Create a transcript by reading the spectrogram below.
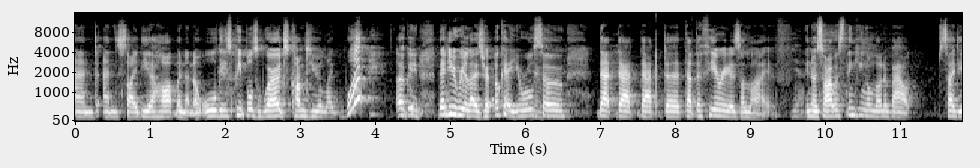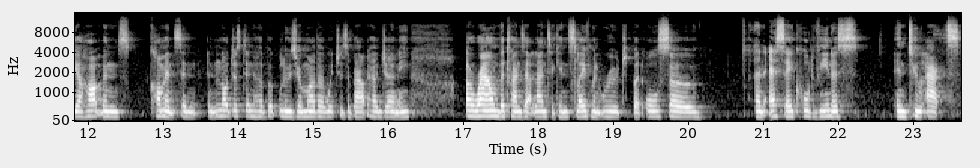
and, and Saidiya Hartman and all these people's words come to you like, what? Okay, then you realize you're okay. You're also that that that uh, that the theory is alive. Yeah. You know. So I was thinking a lot about Saidiya Hartman's comments, in, not just in her book Lose Your Mother, which is about her journey around the transatlantic enslavement route, but also an essay called Venus in Two Acts,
